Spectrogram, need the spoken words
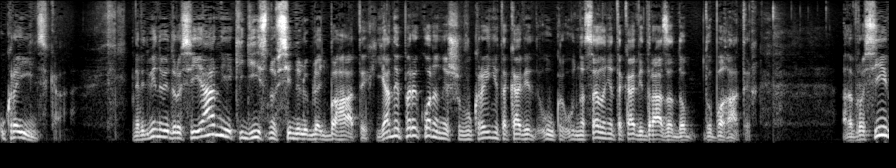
українська. На відміну від росіян, які дійсно всі не люблять багатих, я не переконаний, що в Україні така від у, населення така відраза до, до багатих. В Росії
